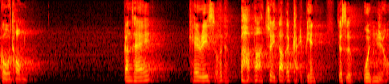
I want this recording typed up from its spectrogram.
沟通。刚才 Carrie 说的，爸爸最大的改变。就是温柔，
